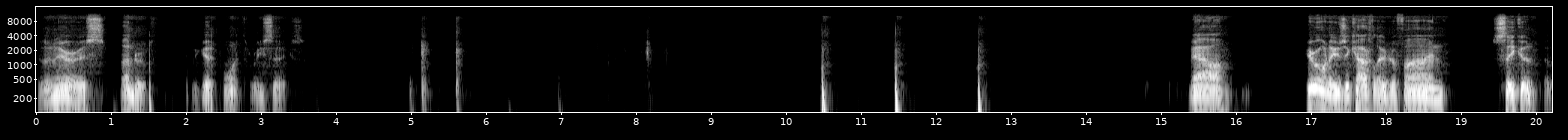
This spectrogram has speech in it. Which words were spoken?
to the nearest hundredth, we get 0.36. Now, here we want to use a calculator to find secant of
